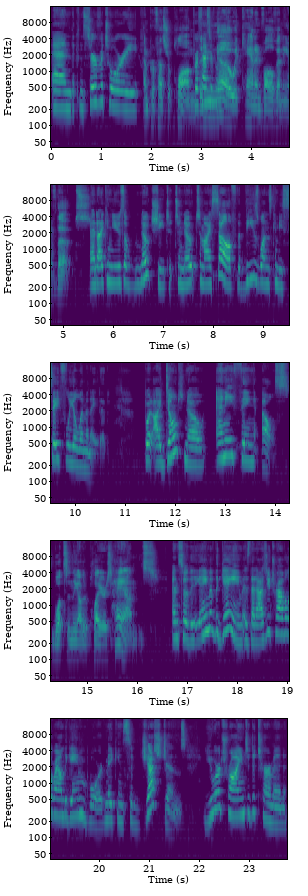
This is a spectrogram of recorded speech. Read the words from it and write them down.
and the conservatory, And Professor Plum, Professor then you know it can't involve any of those. and I can use a note sheet to note to myself that these ones can be safely eliminated. But I don't know anything else. What's in the other player's hands? And so the aim of the game is that as you travel around the game board making suggestions, you are trying to determine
